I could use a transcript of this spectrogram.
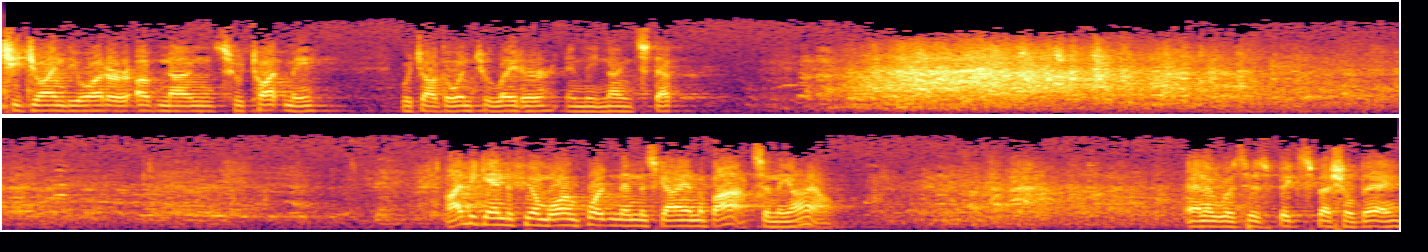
she joined the order of nuns who taught me, which I'll go into later in the ninth step. I began to feel more important than this guy in the box in the aisle. And it was his big special day.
